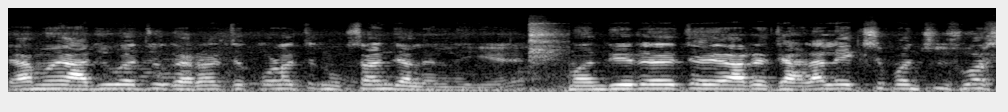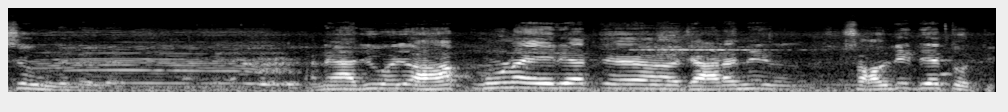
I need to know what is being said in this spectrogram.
त्यामुळे आजूबाजू घराचं कोणाचं नुकसान झालेलं नाही आहे मंदिराच्या अरे झाडाला एकशे पंचवीस वर्ष होऊन गेलेलं आहे आणि आजूबाजू हा पूर्ण एरिया त्या झाडाने सावली देत होती.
